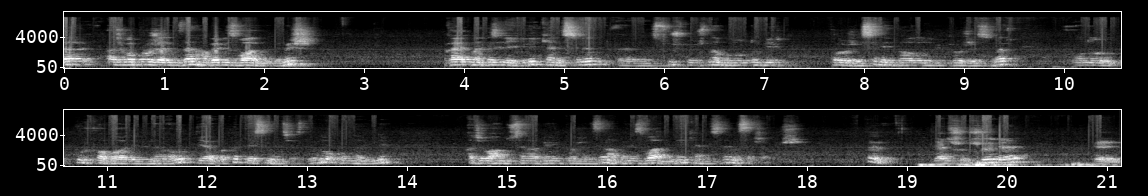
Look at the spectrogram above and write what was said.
da acaba projelerimizden haberiniz var mı demiş. Kayak Merkezi ile ilgili kendisinin e, suç duyurusunda bulunduğu bir projesi ve iddialı olduğu bir projesi var. Onu Urfa Valiliğinden alıp Diyarbakır teslim edeceğiz diyordu. O konuyla ilgili acaba Hamdü Sena Bey'in projenizden haberiniz var mı diye kendisine mesaj atmış. Evet. Yani şu, şöyle e,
